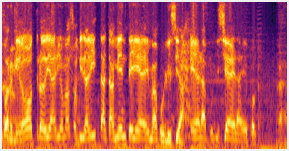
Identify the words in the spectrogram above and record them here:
porque otro diario más hospitalista también tenía la misma publicidad. Era la publicidad de la época. Ah.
